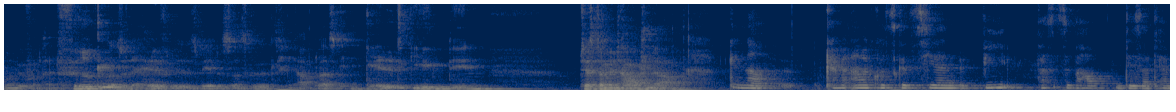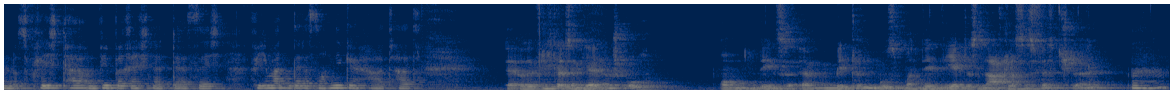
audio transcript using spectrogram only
von einem Viertel, also der Hälfte des Wertes des gesetzlichen Erbteils, in Geld gegen den testamentarischen Erben. Genau. Können wir einmal kurz skizzieren, wie, was ist überhaupt dieser Terminus Pflichtteil und wie berechnet der sich für jemanden, der das noch nie gehört hat? Äh, also Pflichtteil ist ein Geldanspruch um den zu ermitteln, muss man den Wert des Nachlasses feststellen. Mhm.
